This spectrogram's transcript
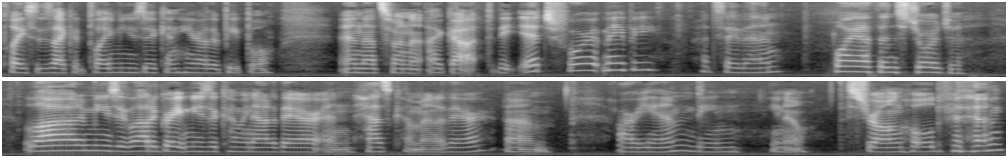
places I could play music and hear other people. And that's when I got the itch for it, maybe, I'd say then. Why Athens, Georgia? A lot of music, a lot of great music coming out of there and has come out of there. Um, REM being, you know, the stronghold for them.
